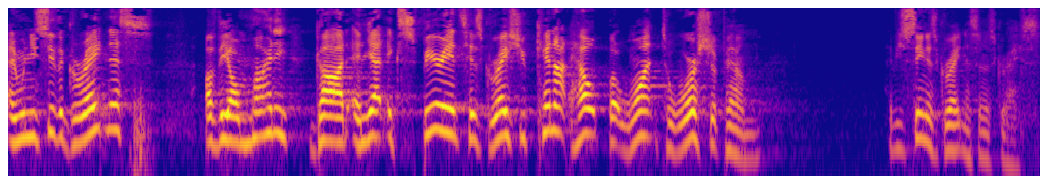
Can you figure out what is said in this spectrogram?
And when you see the greatness of the Almighty God and yet experience His grace, you cannot help but want to worship Him. Have you seen His greatness and His grace?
